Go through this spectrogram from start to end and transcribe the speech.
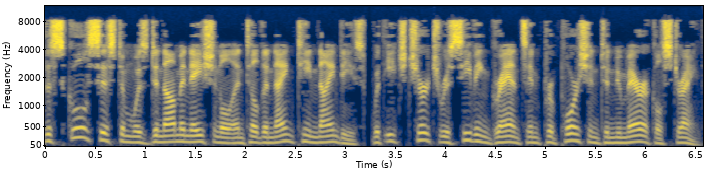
The school system was denominational until the 1990s, with each church receiving grants in proportion to numerical strength.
